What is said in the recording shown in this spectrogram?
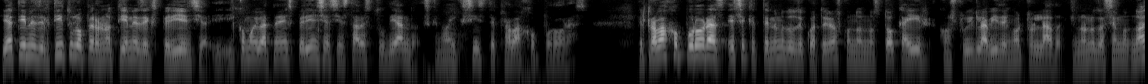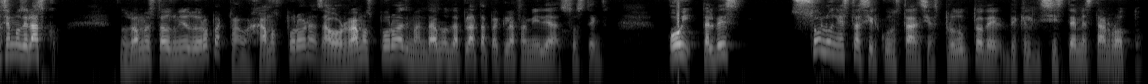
ya tienes el título pero no tienes experiencia. ¿Y cómo iba a tener experiencia si estaba estudiando? Es que no existe trabajo por horas. El trabajo por horas, ese que tenemos los ecuatorianos cuando nos toca ir, construir la vida en otro lado, que no nos hacemos, no hacemos el asco, nos vamos a Estados Unidos o Europa, trabajamos por horas, ahorramos por horas y mandamos la plata para que la familia sostenga. Hoy, tal vez, solo en estas circunstancias, producto de, que el sistema está roto,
